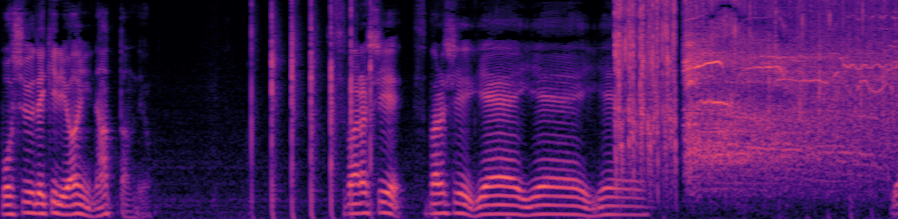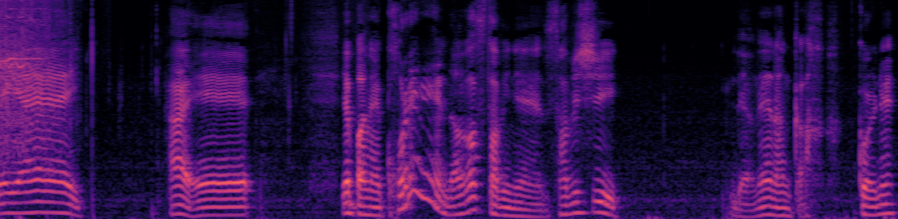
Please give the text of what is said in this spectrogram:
募集できるようになったんだよ。素晴らしい、素晴らしい、イェーイ、イェーイ、イェーイ。イェーイイェーイ。はい、えー、やっぱね、これね、流すたびね、寂しいんだよね、なんか。これね。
